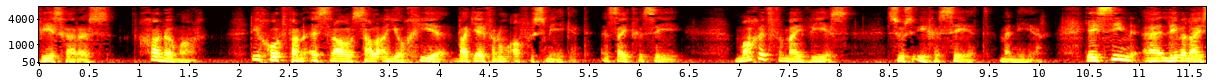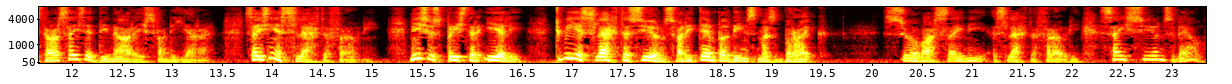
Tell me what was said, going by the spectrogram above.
Wees gerus gaan nou maar. Die God van Israel sal aan jou gee wat jy van hom afgesmeek het. En sy het gesê: "Mag dit vir my wees soos u gesê het, meneer." Jy sien, uh, liewe luisteraar, sy's 'n dienares van die Here. Sy's nie 'n slegte vrou nie. Nie soos priester Eli, twee slegte seuns wat die tempeldiens misbruik. So was sy nie 'n slegte vrou nie. Sy seuns wel.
